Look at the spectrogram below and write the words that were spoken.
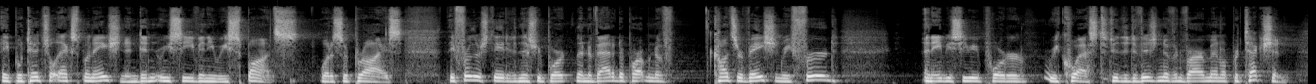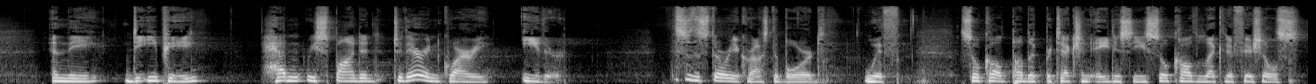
a potential explanation and didn't receive any response. What a surprise. They further stated in this report the Nevada Department of Conservation referred an ABC reporter request to the Division of Environmental Protection, and the DEP hadn't responded to their inquiry either. This is the story across the board with so called public protection agencies, so called elected officials.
